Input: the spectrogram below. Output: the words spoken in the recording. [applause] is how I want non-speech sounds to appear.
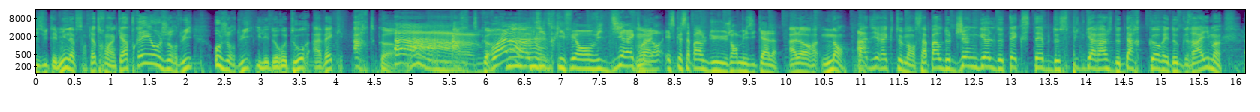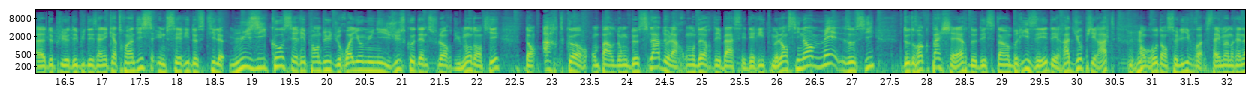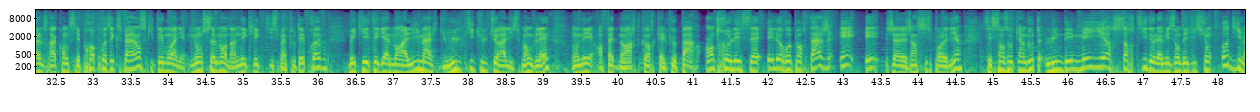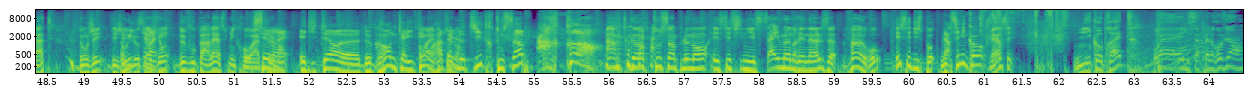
1978 et 1984. Et aujourd'hui, aujourd'hui, il est de retour avec Hardcore. Ah Hardcore. Voilà un titre qui fait envie direct. Mais Ouais. alors, est-ce que ça parle du genre musical? Alors non, pas Ah. directement. Ça parle de jungle, de tech step, de speed garage, de darkcore et de grime. Euh, depuis le début des années 90, une série de styles musicaux s'est répandue du Royaume-Uni jusqu'au dance floor du monde entier. Dans hardcore, on parle donc de cela, de la rondeur des basses et des rythmes lancinants, mais aussi de drogue pas chère, de destins brisés, des radios pirates. En gros, dans ce livre, Simon Reynolds raconte ses propres expériences qui témoignent non seulement d'un éclectisme à toute épreuve, mais qui est également à l'image du multiculturalisme anglais. On est en fait dans Hardcore quelque part entre l'essai et le reportage, et, et j'insiste pour le dire, c'est sans aucun doute l'une des meilleures sorties de la maison d'édition Audimat, dont j'ai déjà Oui, eu c'est l'occasion de vous parler à ce micro. C'est absolument. vrai, éditeur euh, de grande qualité. Ouais, On rappelle absolument. le titre, tout simple, Hardcore Hardcore tout simplement, et c'est signé Simon Reynolds, 20 euros, et c'est dispo. Merci Nico Merci. Nico prête Ouais, il s'appelle Reviens.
